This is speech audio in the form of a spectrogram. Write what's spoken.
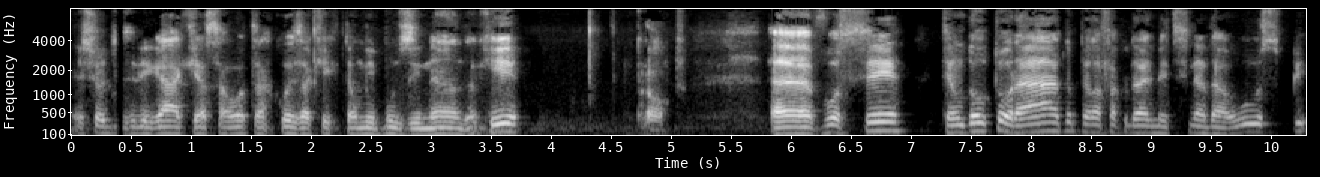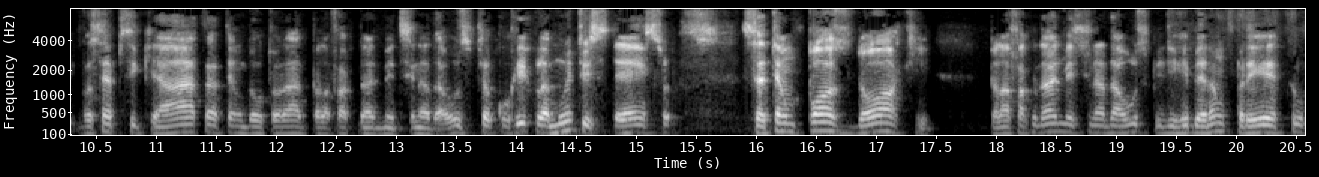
Deixa eu desligar aqui essa outra coisa aqui que estão me buzinando aqui. Pronto. É, você tem um doutorado pela Faculdade de Medicina da USP, você é psiquiatra, tem um doutorado pela Faculdade de Medicina da USP, seu currículo é muito extenso, você tem um pós-doc pela Faculdade de Medicina da USP de Ribeirão Preto,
